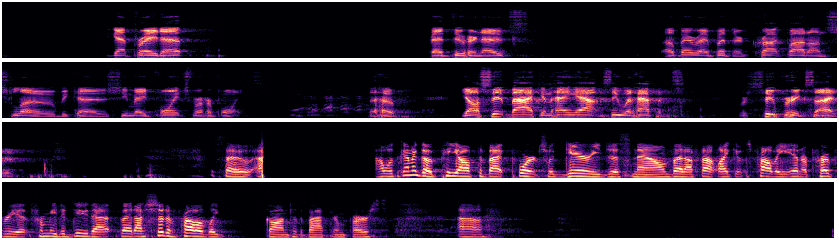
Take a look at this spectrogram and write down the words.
She got prayed up, read through her notes. I hope everybody put their crock pot on slow because she made points for her points. So, y'all sit back and hang out and see what happens. We're super excited. So I, I was going to go pee off the back porch with Gary just now, but I felt like it was probably inappropriate for me to do that. But I should have probably gone to the bathroom first. Uh,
